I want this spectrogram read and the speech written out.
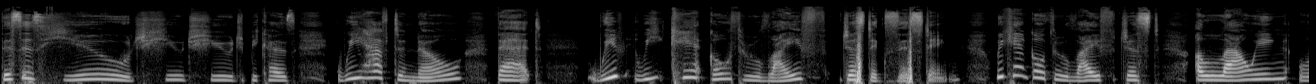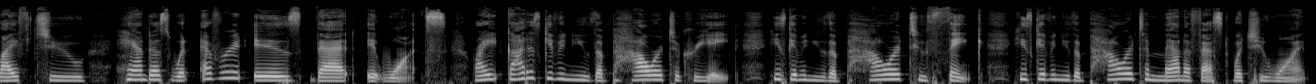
This is huge, huge, huge because we have to know that we we can't go through life just existing. We can't go through life just allowing life to hand us whatever it is that it wants, right? God has given you the power to create. He's given you the power to think. He's given you the power to manifest what you want.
